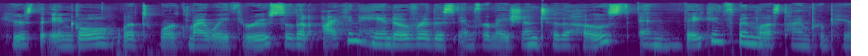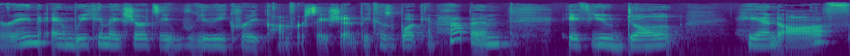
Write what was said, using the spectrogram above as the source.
here's the end goal, let's work my way through so that I can hand over this information to the host and they can spend less time preparing and we can make sure it's a really great conversation. Because what can happen if you don't hand off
